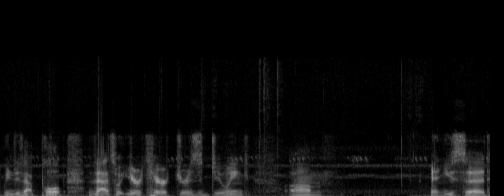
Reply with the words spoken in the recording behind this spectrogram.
when you do that pull up. That's what your character is doing. Um, and you said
